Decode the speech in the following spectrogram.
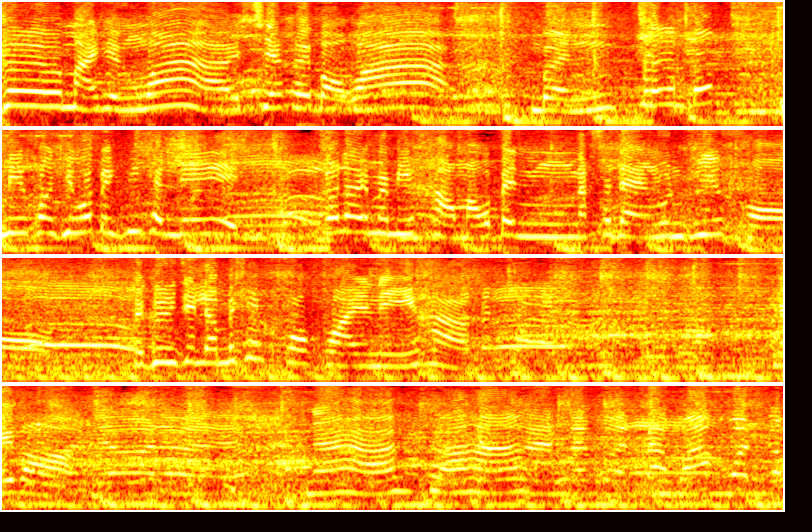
คือหมายถึงว่าเชียร์เคยบอกว่าเหมือนปลื้มปุ๊บมีคนคิดว่าเป็นพี่เคลลี่ ก็เลยมันมีข่าวมาว่าเป็นนักแสดงรุ่นพี่คอ แต่คือจริงๆแล้วไม่ใช่คอควายนี้ค่ะ ไม่บอก นะคะนะคะแต่เหมือนแบบว่าคนก็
